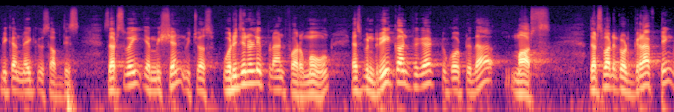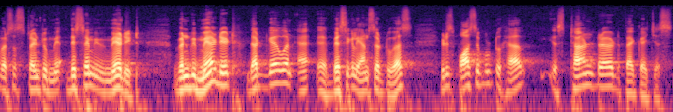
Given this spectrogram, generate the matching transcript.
we can make use of this. So That's why a mission which was originally planned for a moon has been reconfigured to go to the Mars. That's what I call grafting versus trying to this time we made it. When we made it, that gave an basically answer to us. It is possible to have standard packages.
